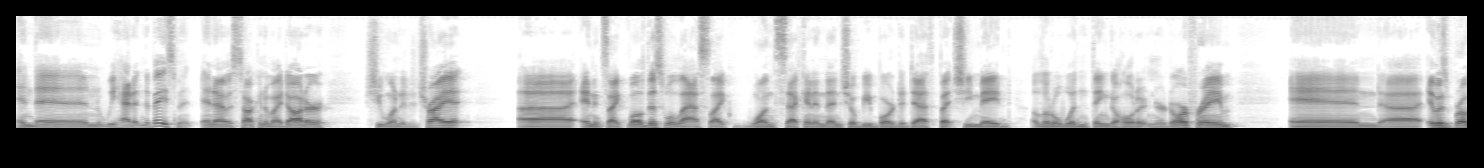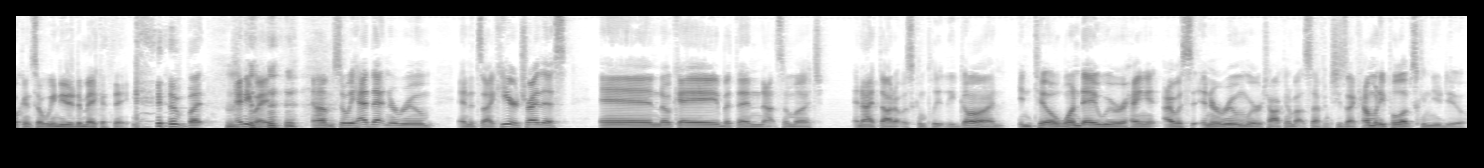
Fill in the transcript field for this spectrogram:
And then we had it in the basement, and I was talking to my daughter. She wanted to try it. Uh, and it's like, well, this will last like one second and then she'll be bored to death. But she made a little wooden thing to hold it in her door frame and uh, it was broken, so we needed to make a thing. but anyway, um, so we had that in a room and it's like, here, try this. And okay, but then not so much. And I thought it was completely gone until one day we were hanging, I was in a room, we were talking about stuff, and she's like, how many pull ups can you do?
